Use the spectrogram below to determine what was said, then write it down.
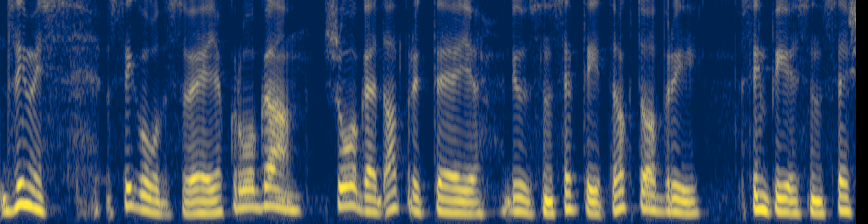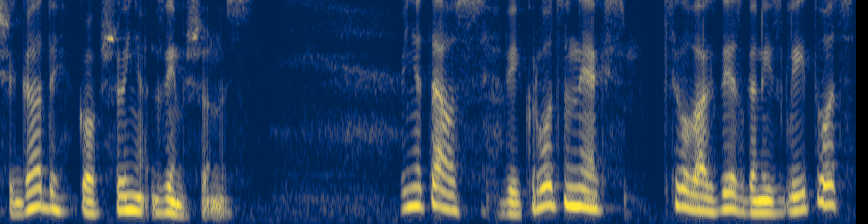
dzimis Siguldas vēja krogā, šogad apritēja 27. oktobrī 156 gadi kopš viņa dzimšanas. Viņa tēvs bija krodzinieks, cilvēks diezgan izglītots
